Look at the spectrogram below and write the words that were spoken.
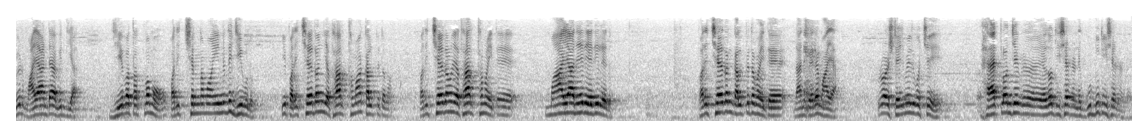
వీడు మాయా అంటే అవిద్య. జీవతత్వము పరిచ్ఛిన్నమైనది జీవుడు. ఈ పరిచ్ఛేదం యథార్థమా కల్పితమా? పరిచ్ఛేదం యథార్థమైతే మాయ అనేది ఏదీ లేదు. పరిచ్ఛేదం కల్పితమైతే దాని పేరే మాయ. ఇప్పుడు స్టేజ్ మీదకి వచ్చి హ్యాట్లోంచి ఏదో తీసాడండి గుడ్డు తీసాడండి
